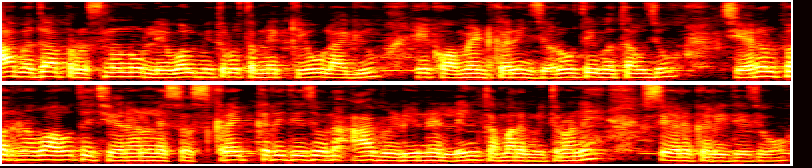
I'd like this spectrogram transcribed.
આ બધા પ્રશ્નોનું લેવલ મિત્રો તમને કેવું લાગ્યું એ કોમેન્ટ કરીને જરૂરથી બતાવજો. ચેનલ પર નવા હો તો ચેનલને સબસ્ક્રાઈબ કરી દેજો અને આ વિડીયોને લિંક તમારા મિત્રોને શેર કરી દેજો.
